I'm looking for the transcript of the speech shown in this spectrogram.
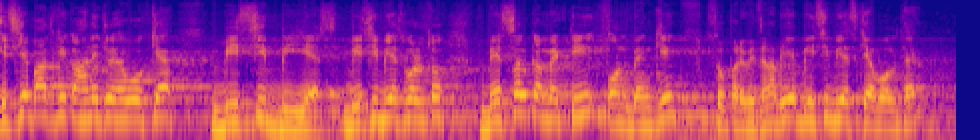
इसके बाद की कहानी जो है वो क्या? B C B S B C B S बोलते Basel committee on banking supervision अब ये बी सी बी एस क्या बोलते है?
